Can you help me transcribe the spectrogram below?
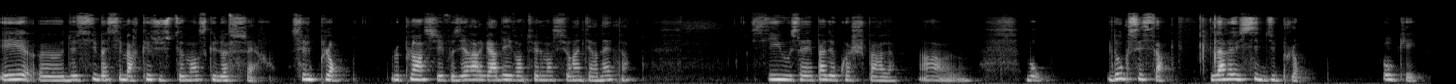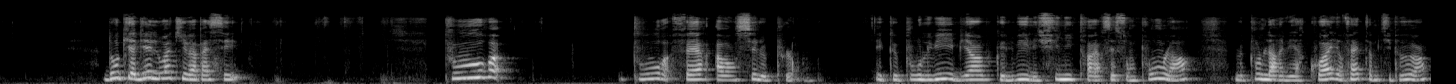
Et dessus, bah, c'est marqué justement ce qu'ils doivent faire. C'est le plan. Le plan suivre. Vous irez regarder éventuellement sur Internet. Hein, si vous savez pas de quoi je parle. Hein, bon. Donc, c'est ça. La réussite du plan. Ok. Donc, il y a bien une loi qui va passer pour, pour faire avancer le plan. Et que pour lui, eh bien, que lui, il est fini de traverser son pont, là, le pont de la rivière Kouai, en fait, un petit peu, hein,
